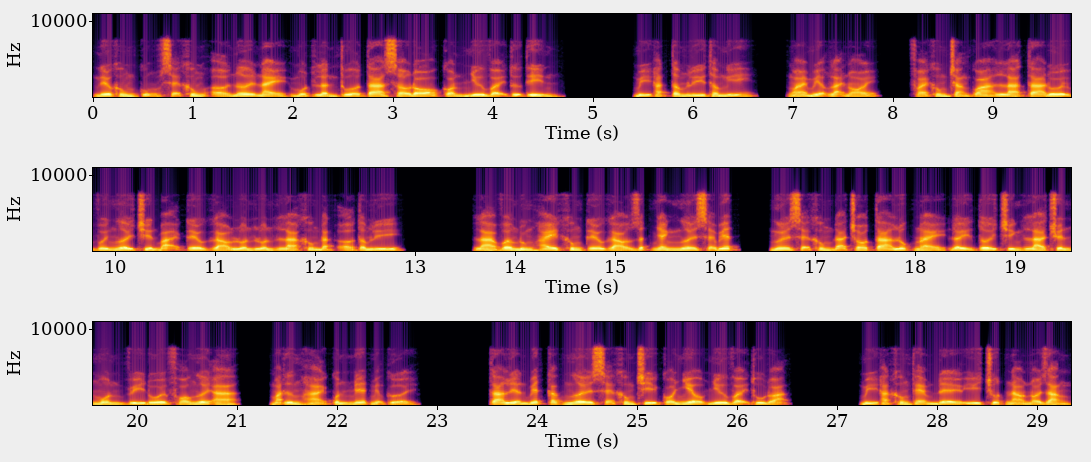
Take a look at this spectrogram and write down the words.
nếu không cũng sẽ không ở nơi này một lần thua ta sau đó còn như vậy tự tin. Mị hạt tâm lý thầm nghĩ, ngoài miệng lại nói, phải không chẳng qua là ta đối với người chiến bại kêu gào luôn luôn là không đặt ở tâm lý. Là vâng đúng hay không kêu gào rất nhanh ngươi sẽ biết, ngươi sẽ không đã cho ta lúc này đầy tới chính là chuyên môn vì đối phó ngươi à, mắt ưng hải quân nết miệng cười. Ta liền biết các ngươi sẽ không chỉ có nhiều như vậy thủ đoạn. Mị hạt không thèm để ý chút nào nói rằng,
